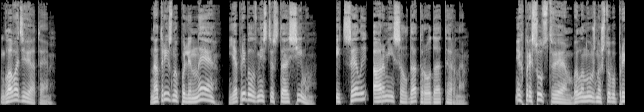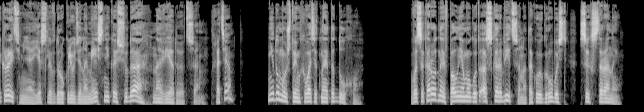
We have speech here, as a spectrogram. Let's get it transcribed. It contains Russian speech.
Глава девятая. На Тризну Полинея я прибыл вместе с Таосимом и целой армией солдат рода Атерна. Их присутствие было нужно, чтобы прикрыть меня, если вдруг люди наместника сюда наведаются. Хотя не думаю, что им хватит на это духу. Высокородные вполне могут оскорбиться на такую грубость с их стороны.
